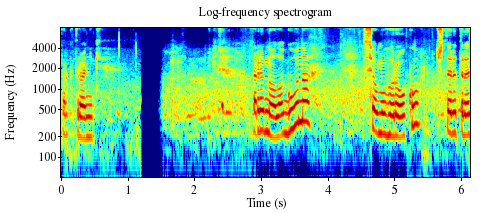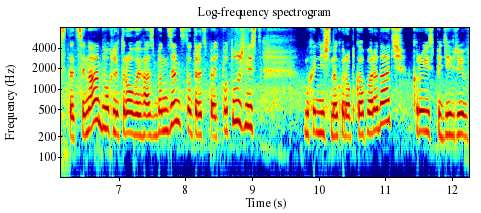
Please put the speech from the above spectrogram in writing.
Парктроніки. Рено Лагуна 7-го року, 4300 ціна, 2-літровий газ бензин, 135 потужність, механічна коробка передач, круїз підігрів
